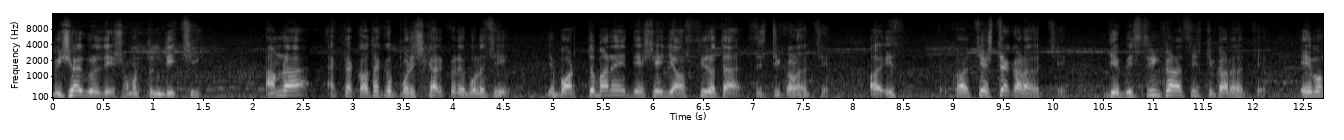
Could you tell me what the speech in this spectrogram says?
বিষয়গুলোতে সমর্থন দিচ্ছি। আমরা একটা কথা খুব পরিষ্কার করে বলেছি যে বর্তমানে দেশে যে অস্থিরতা সৃষ্টি করা হচ্ছে চেষ্টা করা হচ্ছে, যে বিশৃঙ্খলা সৃষ্টি করা হচ্ছে এবং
